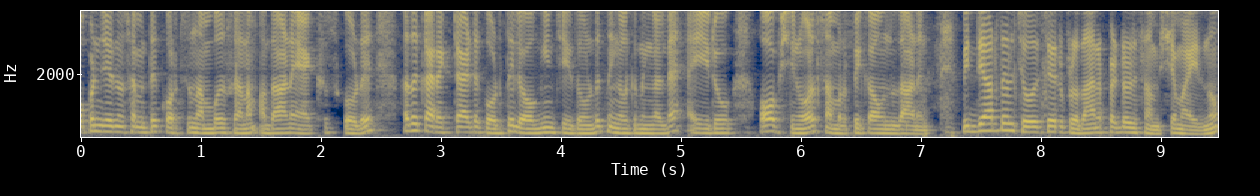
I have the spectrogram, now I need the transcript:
ഓപ്പൺ ചെയ്യുന്ന സമയത്ത് കുറച്ച് നമ്പേഴ്സ് വേണം അതാണ് ആക്സസ് കോഡ് അത് കറക്റ്റായിട്ട് കൊടുത്ത് ലോഗിൻ ചെയ്തുകൊണ്ട് നിങ്ങൾക്ക് നിങ്ങളുടെ ഈ ഒരു ഓപ്ഷനുകൾ സമർപ്പിക്കാവുന്നതാണ്. വിദ്യാർത്ഥികൾ ചോദിച്ച ഒരു പ്രധാനപ്പെട്ട ഒരു സംശയമായിരുന്നു.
